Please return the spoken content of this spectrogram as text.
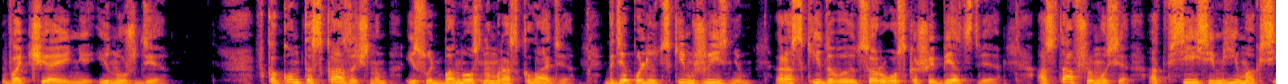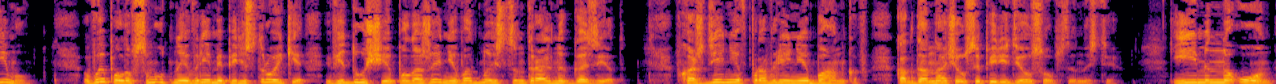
в отчаянии и нужде. В каком-то сказочном и судьбоносном раскладе, где по людским жизням раскидываются роскошь и бедствия, оставшемуся от всей семьи Максиму, выпало в смутное время перестройки ведущее положение в одной из центральных газет – вхождение в правление банков, когда начался передел собственности. И именно он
